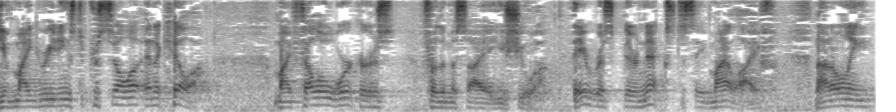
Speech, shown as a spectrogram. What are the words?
Give my greetings to Priscilla and Aquila, my fellow workers for the Messiah Yeshua. They risked their necks to save my life. Not only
